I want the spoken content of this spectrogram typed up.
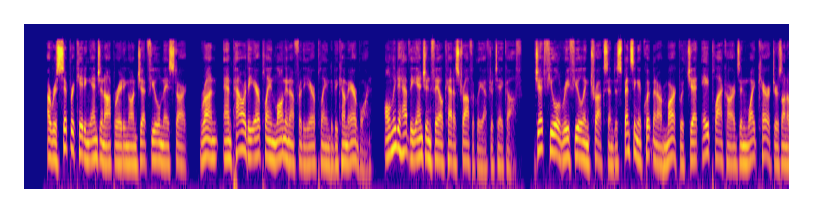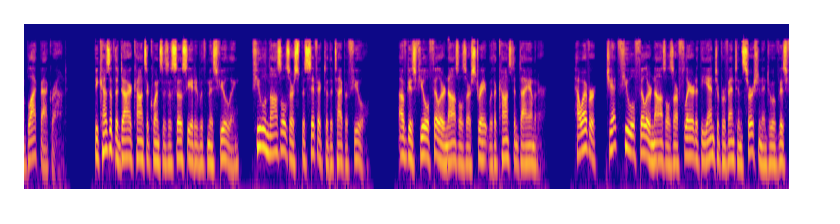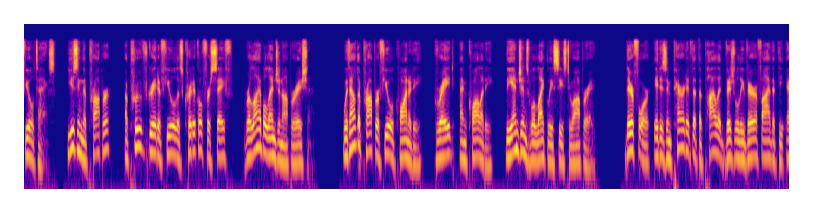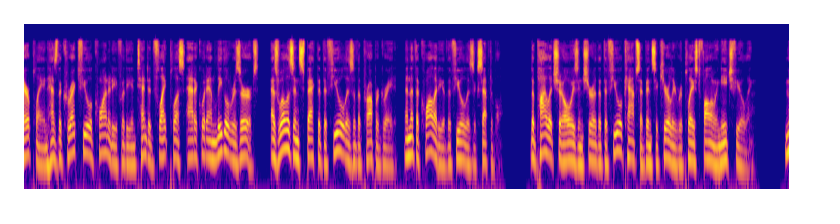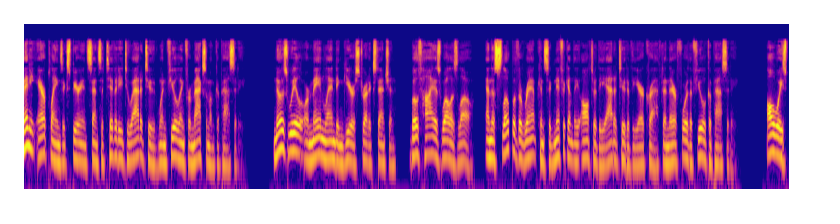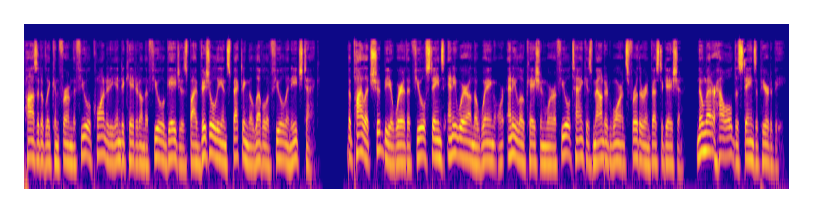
A reciprocating engine operating on jet fuel may start, run, and power the airplane long enough for the airplane to become airborne, only to have the engine fail catastrophically after takeoff. Jet fuel refueling trucks and dispensing equipment are marked with Jet A placards in white characters on a black background. Because of the dire consequences associated with misfueling, fuel nozzles are specific to the type of fuel. Avgas fuel filler nozzles are straight with a constant diameter. However, jet fuel filler nozzles are flared at the end to prevent insertion into Avgas fuel tanks. Using the proper, approved grade of fuel is critical for safe, reliable engine operation. Without the proper fuel quantity, grade, and quality, the engines will likely cease to operate. Therefore, it is imperative that the pilot visually verify that the airplane has the correct fuel quantity for the intended flight plus adequate and legal reserves, as well as inspect that the fuel is of the proper grade and that the quality of the fuel is acceptable. The pilot should always ensure that the fuel caps have been securely replaced following each fueling. Many airplanes experience sensitivity to attitude when fueling for maximum capacity. Nose wheel or main landing gear strut extension, both high as well as low, and the slope of the ramp can significantly alter the attitude of the aircraft and therefore the fuel capacity. Always positively confirm the fuel quantity indicated on the fuel gauges by visually inspecting the level of fuel in each tank. The pilot should be aware that fuel stains anywhere on the wing or any location where a fuel tank is mounted warrants further investigation, no matter how old the stains appear to be.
